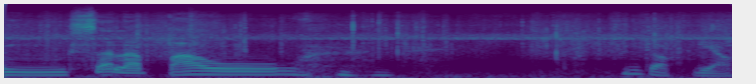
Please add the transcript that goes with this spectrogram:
ผึ่งซาลาเปานี่ดอกเดียว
